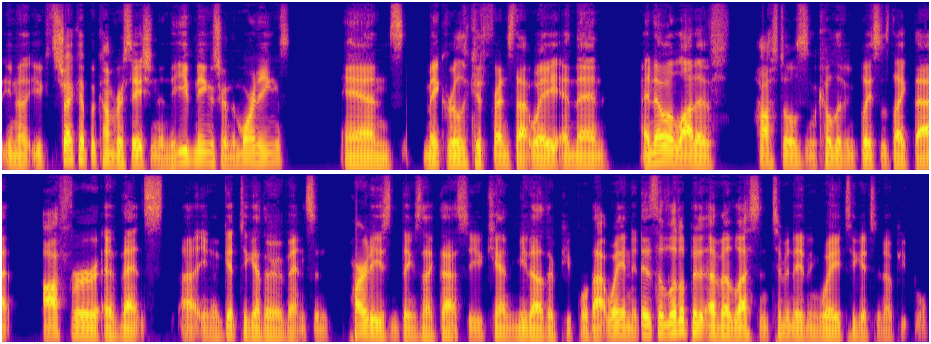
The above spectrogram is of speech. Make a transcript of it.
you know, you can strike up a conversation in the evenings or in the mornings and make really good friends that way. And then I know a lot of hostels and co-living places like that offer events, uh, you know, get together events and parties and things like that. So you can meet other people that way. And it's a little bit of a less intimidating way to get to know people.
